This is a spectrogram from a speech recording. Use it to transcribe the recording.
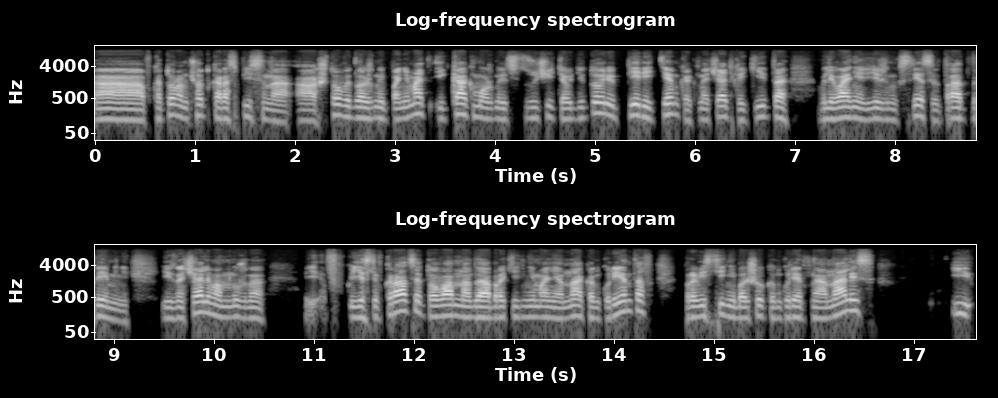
а, в котором четко расписано, а, что вы должны понимать и как можно изучить аудиторию перед тем, как начать какие-то вливания денежных средств и трат времени. И изначально вам нужно, если вкратце, то вам надо обратить внимание на конкурентов, провести небольшой конкурентный анализ и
